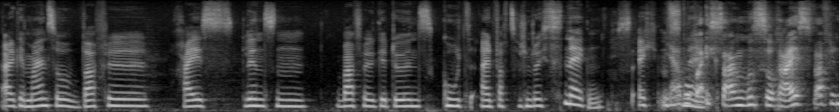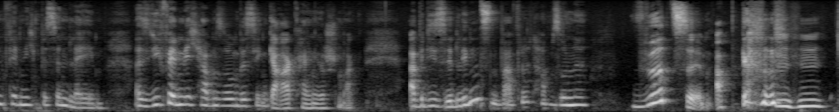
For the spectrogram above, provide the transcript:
allgemein so Waffel, Reis, Linsen, Waffelgedöns gut einfach zwischendurch snacken. Das ist echt ein Ja, Snack. wobei ich sagen muss, so Reiswaffeln finde ich ein bisschen lame. Also die finde ich haben so ein bisschen gar keinen Geschmack. Aber diese Linsenwaffeln haben so eine Würze im Abgang. Mhm.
